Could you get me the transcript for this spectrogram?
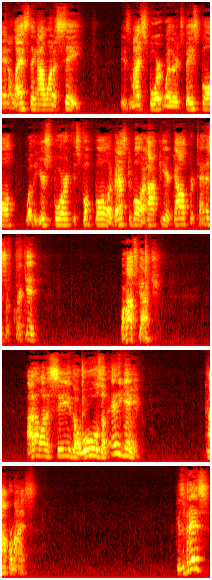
And the last thing I want to see is my sport, whether it's baseball, whether your sport is football or basketball or hockey or golf or tennis or cricket or hopscotch. I don't want to see the rules of any game compromised. Because if it is,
